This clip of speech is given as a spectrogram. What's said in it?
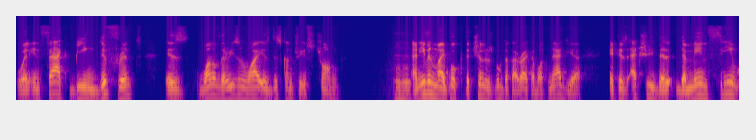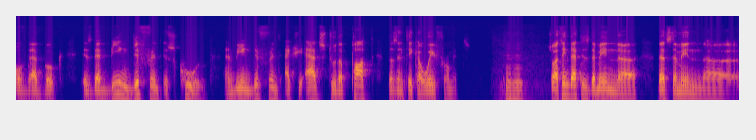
Well, in fact, being different is one of the reasons why is this country is strong. Mm-hmm. And even my book, the children's book that I write about Nadia, it is actually the, the main theme of that book is that being different is cool and being different actually adds to the pot, doesn't take away from it. Mm-hmm. So I think that is the main uh, that's the main uh,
